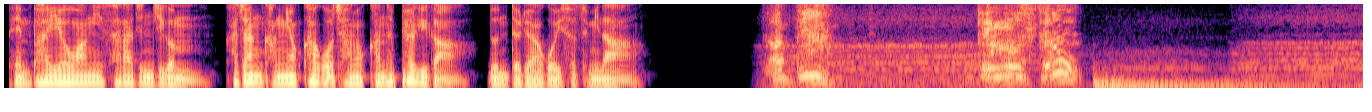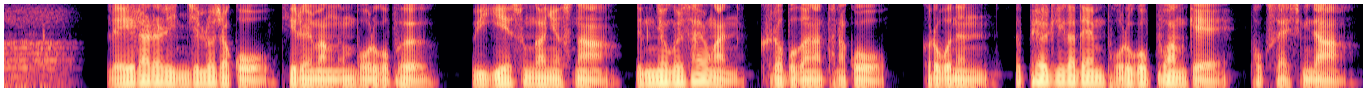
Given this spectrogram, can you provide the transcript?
뱀파이어 왕이 사라진 지금 가장 강력하고 잔혹한 흡혈귀가 눈뜨려 하고 있었습니다. 레이라를 인질로 잡고 길을 막는 보르고프 위기의 순간이었으나 능력을 사용한 그로브가 나타나고 그로브는 흡혈귀가 된 보르고프와 함께 복사했습니다.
